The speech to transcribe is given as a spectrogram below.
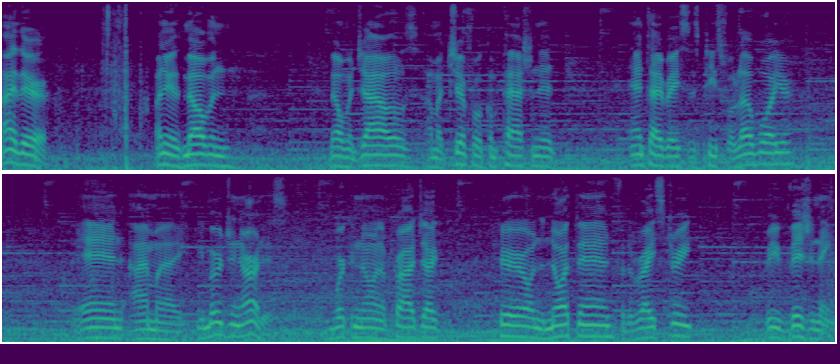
Hi there. My name is Melvin, Melvin Giles. I'm a cheerful, compassionate, anti-racist, peaceful love warrior. And I'm an emerging artist. I'm working on a project here on the north end for the Rice Street revisioning.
